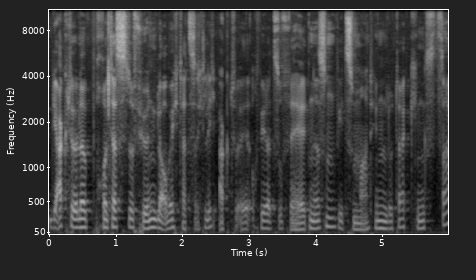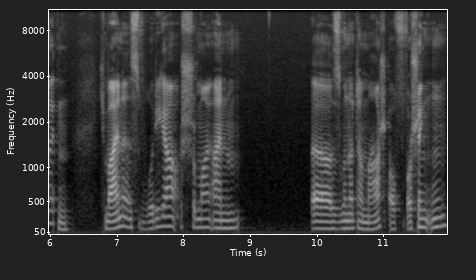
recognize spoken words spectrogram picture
die aktuelle Proteste führen, glaube ich, tatsächlich aktuell auch wieder zu Verhältnissen wie zu Martin Luther Kings Zeiten. Ich meine, es wurde ja schon mal ein äh, sogenannter Marsch auf Washington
